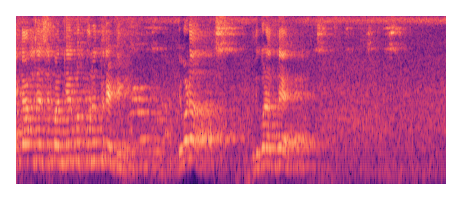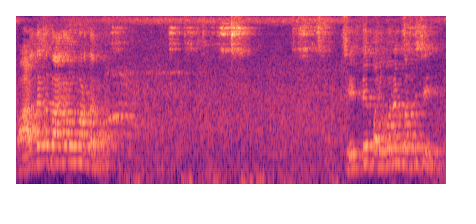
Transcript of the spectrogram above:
శికారులు చేసి పని చేయకపోతే కూలి ఎత్తురేటి? ఇవ్వడు. ఇది కూడా అంతే. వాళ్ళ దగ్గర బాగా లోపడతారు. చేస్తే పరిపూర్ణంగా భక్తి చేయి.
